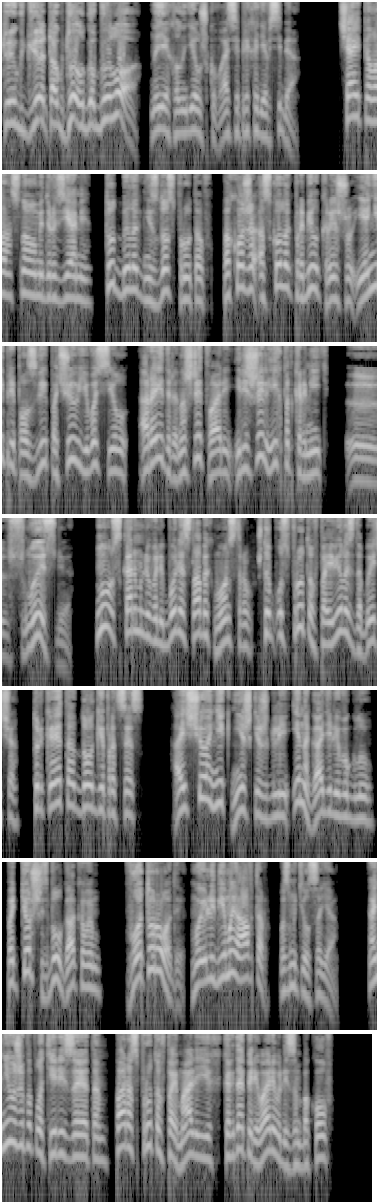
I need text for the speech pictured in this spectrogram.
«Ты где так долго была?» — наехал на девушку Вася, приходя в себя. Чай пила с новыми друзьями. Тут было гнездо спрутов. Похоже, осколок пробил крышу, и они приползли, почуяв его силу. А рейдеры нашли твари и решили их подкормить. «Э, в смысле?» Ну, скармливали более слабых монстров, чтобы у спрутов появилась добыча. Только это долгий процесс. А еще они книжки жгли и нагадили в углу, подтершись Булгаковым. «Вот уроды! Мой любимый автор!» — возмутился я. Они уже поплатились за это. Пара спрутов поймали их, когда переваривали зомбаков.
